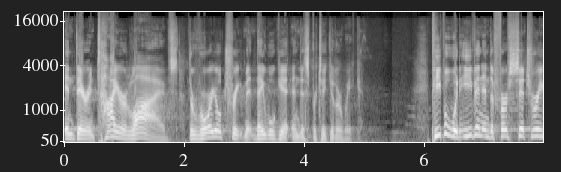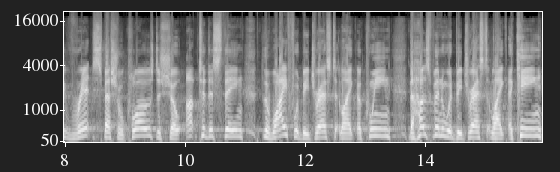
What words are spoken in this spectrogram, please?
in their entire lives the royal treatment they will get in this particular week. People would even in the first century rent special clothes to show up to this thing. The wife would be dressed like a queen, the husband would be dressed like a king,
